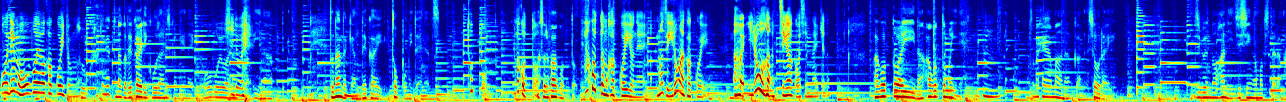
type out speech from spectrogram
おでもオーボエはかっこいいと思う。そうクラリネットなんかでかいリコーダーにしか見えないけどオーボエはひどい。なんかいいなって。あとなんだっけあのでかいトッポみたいなやつ。トッポ？ファゴット？あそれファゴット。ファゴットもかっこいいよね。まず色がかっこいい。あ色は違うかもしれないけど。ファゴットはいいな。ファゴットもいいね。うん。その辺はまあなんか将来自分の歯に自信が持てたらやるか。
